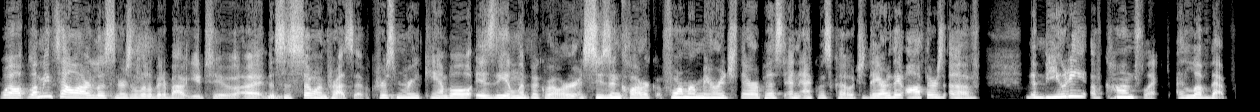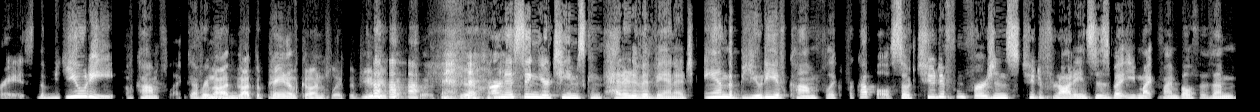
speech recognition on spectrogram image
Well, let me tell our listeners a little bit about you two. Uh, this is so impressive. Chris Marie Campbell is the Olympic rower. Susan Clark, former marriage therapist and Equus coach. They are the authors of The Beauty of Conflict. I love that phrase. The beauty of conflict, not everyone. not the pain of conflict, the beauty of conflict. Yeah. Harnessing your team's competitive advantage and the beauty of conflict for couples. So, two different versions, two different audiences, but you might find both of them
